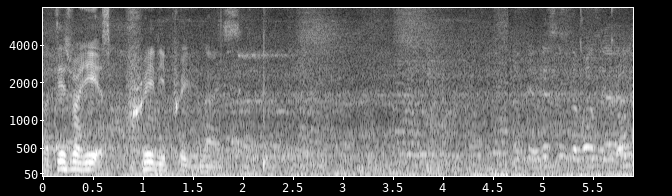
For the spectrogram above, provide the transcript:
But this right here is pretty, pretty nice. Okay, this is the posing room.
